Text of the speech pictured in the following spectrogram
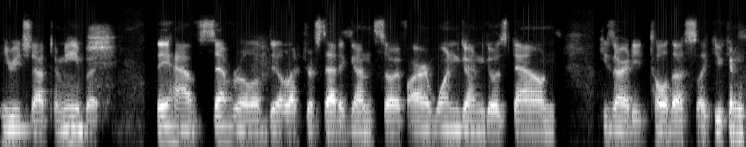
he reached out to me, but they have several of the electrostatic guns. So if our one gun goes down, he's already told us like you can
